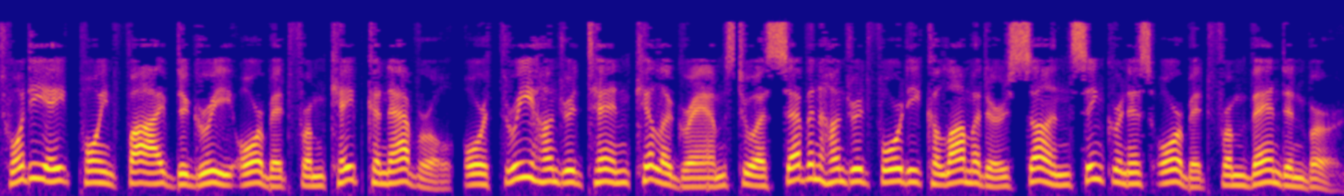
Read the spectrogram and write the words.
28.5 degree orbit from Cape Canaveral, or 310 kilograms to a 740 kilometers Sun synchronous orbit from Vandenberg.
